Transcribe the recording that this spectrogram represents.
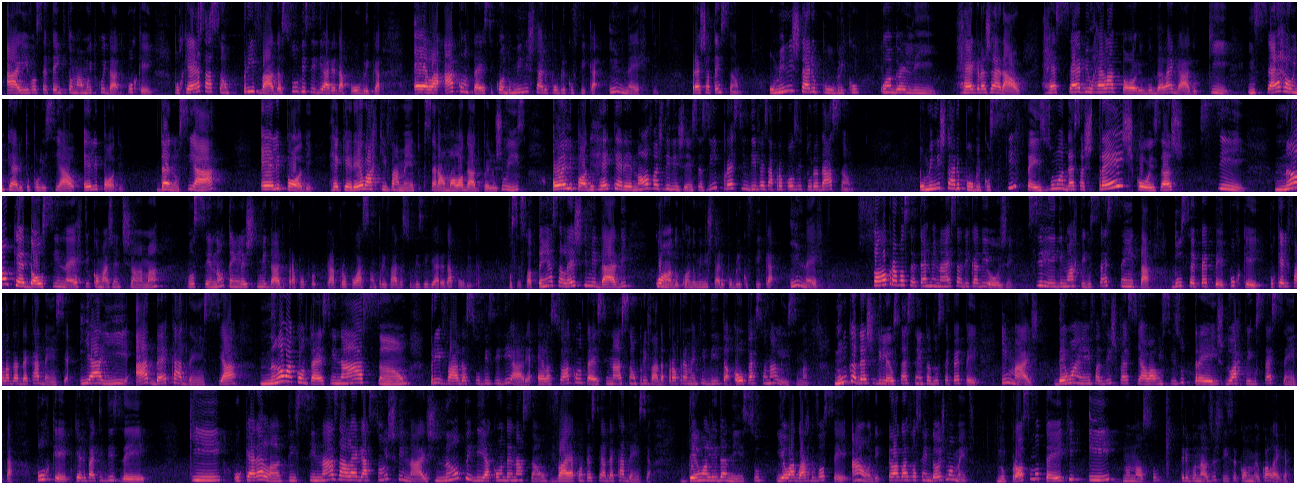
aí você tem que tomar muito cuidado. Por quê? Porque essa ação privada subsidiária da pública, ela acontece quando o Ministério Público fica inerte. Preste atenção. O Ministério Público, quando ele, regra geral, recebe o relatório do delegado que encerra o inquérito policial, ele pode denunciar, ele pode requerer o arquivamento, que será homologado pelo juiz, ou ele pode requerer novas diligências imprescindíveis à propositura da ação. O Ministério Público, se fez uma dessas três coisas, se não quedou-se inerte, como a gente chama, você não tem legitimidade para propor ação privada subsidiária da pública. Você só tem essa legitimidade quando? Quando o Ministério Público fica inerte. Só para você terminar essa dica de hoje, se ligue no artigo 60 do CPP. Por quê? Porque ele fala da decadência. E aí, a decadência não acontece na ação privada subsidiária. Ela só acontece na ação privada propriamente dita ou personalíssima. Nunca deixe de ler o 60 do CPP. E mais, dê uma ênfase especial ao inciso 3 do artigo 60. Por quê? Porque ele vai te dizer que o querelante, se nas alegações finais não pedir a condenação, vai acontecer a decadência. Dê uma lida nisso e eu aguardo você. Aonde? Eu aguardo você em dois momentos. No próximo take e no nosso Tribunal de Justiça como meu colega.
